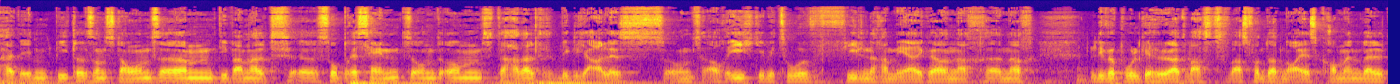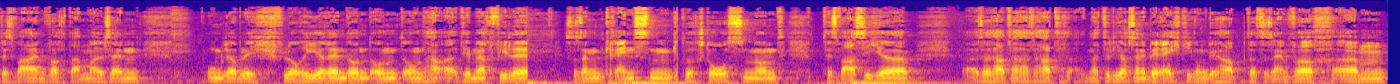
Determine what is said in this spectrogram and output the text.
halt eben Beatles und Stones, ähm, die waren halt äh, so präsent und, und da hat halt wirklich alles, und auch ich gebe zu, viel nach Amerika und nach, nach Liverpool gehört, was, was von dort Neues kommen, weil das war einfach damals ein unglaublich florierend und, und, und die haben auch viele sozusagen Grenzen durchstoßen und das war sicher, also hat, hat, hat natürlich auch seine Berechtigung gehabt, dass es einfach ähm,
